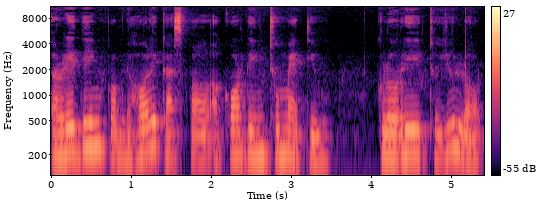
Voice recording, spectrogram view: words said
A reading from the Holy Gospel according to Matthew. Glory to you, Lord.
